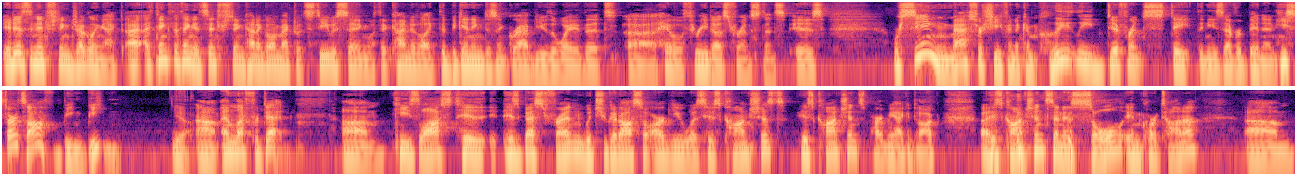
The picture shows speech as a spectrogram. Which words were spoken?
it is an interesting juggling act. I, I think the thing that's interesting, kind of going back to what Steve was saying, with it, kind of like the beginning doesn't grab you the way that uh, Halo Three does, for instance, is we're seeing Master Chief in a completely different state than he's ever been in. He starts off being beaten Yeah, um, and left for dead. Um, he's lost his his best friend, which you could also argue was his conscience. His conscience, pardon me, I can talk. Uh, his conscience and his soul in Cortana, um,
